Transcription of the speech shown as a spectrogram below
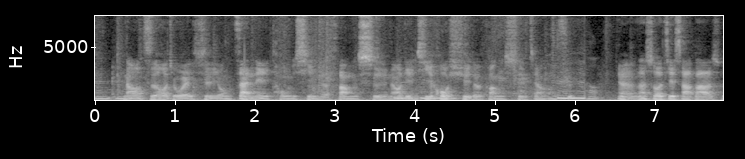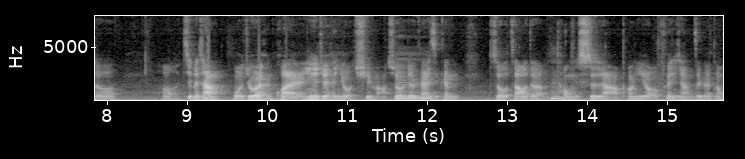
嗯，然后之后就会是用站内通信的方式，然后联系后续的方式这样子。嗯，那时候接沙发的时候，哦，基本上我就会很快，因为觉得很有趣嘛，所以我就开始跟周遭的同事啊、朋友分享这个东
